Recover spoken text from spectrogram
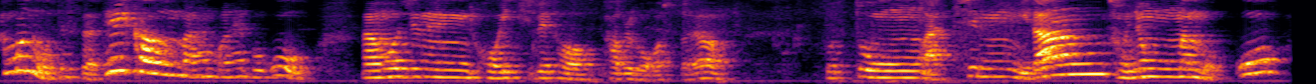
한 번도 못했어요. 테이크아웃만 한 번 해보고 나머지는 거의 집에서 밥을 먹었어요. 보통 아침이랑 저녁만 먹고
